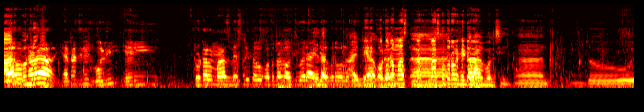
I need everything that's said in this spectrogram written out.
আর বন্ধুরা একটা জিনিস বলি এই টোটাল মাছ বেচলে তবে কত টাকা হতে পারে? আইডিয়া করে বলো কতটা মাছ? মাছ কত হবে সেটা আমি বলছি দুই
